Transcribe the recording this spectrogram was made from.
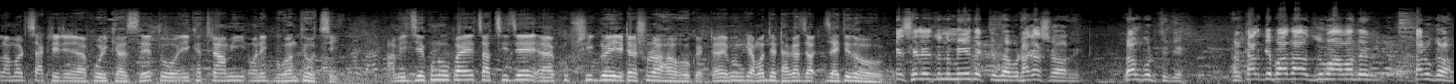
আমার চাকরির পরীক্ষা আছে তো এই ক্ষেত্রে আমি অনেক ভোগান্তি হচ্ছি। আমি যে কোনো উপায়ে চাচ্ছি যে খুব শীঘ্রই এটা সুরাহা হোক একটা এবং কি আমাদের ঢাকা যাইতে দেওয়া হোক। ছেলের জন্য মেয়ে দেখতে যাব ঢাকা শহরে রংপুর থেকে। আর কালকে বাদা জুমা আমাদের কারুগ্রাম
